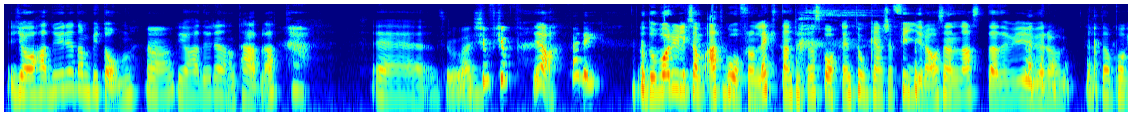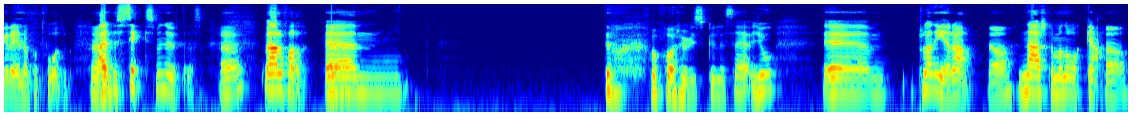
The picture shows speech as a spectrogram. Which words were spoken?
Jag hade ju redan bytt om, Ja. för jag hade ju redan tävlat. Eh, Så det var tjoff tjoff, ja, färdig! Och då var det ju liksom att gå från läktaren till transporten tog kanske fyra och sen lastade vi ur och la på grejerna på två typ. Ja. Nej, sex minuter alltså. Ja. Men i alla fall. Ehm, det var, vad var det vi skulle säga? Jo, ehm, planera. När ska man åka?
